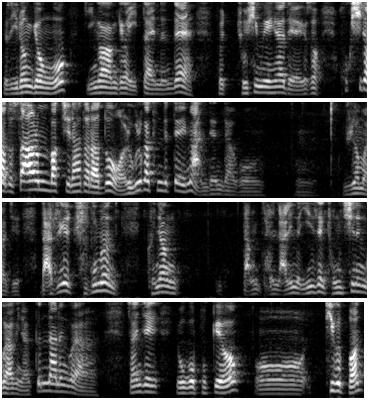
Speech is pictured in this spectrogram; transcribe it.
그래서 이런 경우, 인과관계가 있다 했는데, 그 조심히 해야 돼. 그래서, 혹시라도 싸움 박질 하더라도 얼굴 같은 데 때리면 안 된다고. 음, 위험하지. 나중에 죽으면 그냥, 낭- 잘 날린다. 인생 종치는 거야, 그냥. 끝나는 거야. 자, 이제 요거 볼게요. 어, 디귿번.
